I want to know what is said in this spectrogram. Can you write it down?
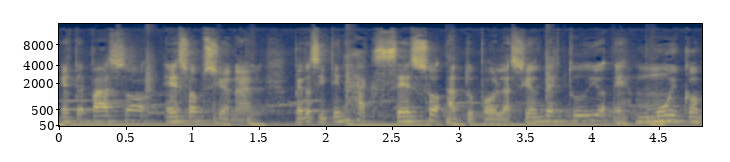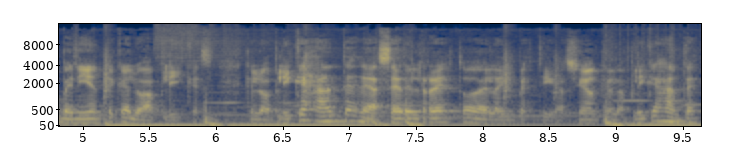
este paso es opcional, pero si tienes acceso a tu población de estudio es muy conveniente que lo apliques. Que lo apliques antes de hacer el resto de la investigación, que lo apliques antes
